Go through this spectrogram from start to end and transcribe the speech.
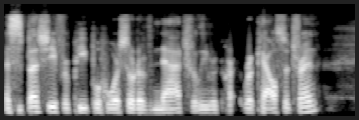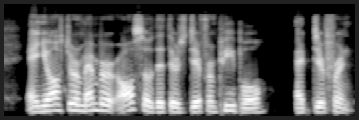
especially for people who are sort of naturally rec- recalcitrant. And you have to remember also that there's different people at different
